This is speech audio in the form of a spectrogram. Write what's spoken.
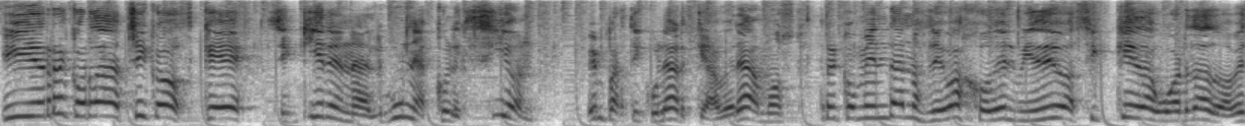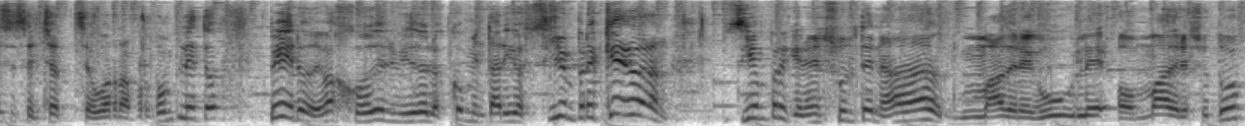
Y recordad chicos que si quieren alguna colección en particular que abramos, recomendanos debajo del video, así queda guardado. A veces el chat se borra por completo, pero debajo del video los comentarios siempre quedan. Siempre que no insulten a madre Google o madre YouTube,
